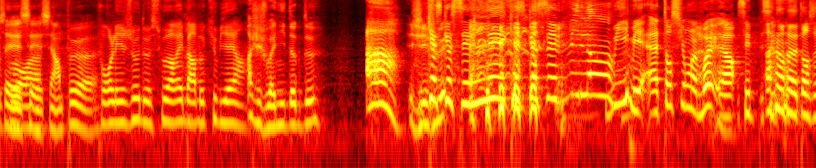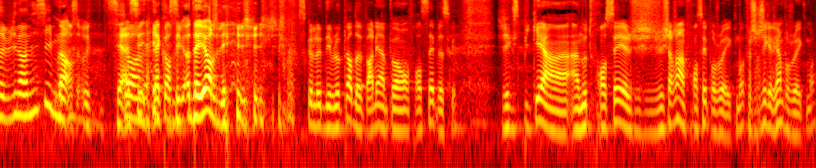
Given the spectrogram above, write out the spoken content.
C'est euh, un peu. euh, pour les jeux de soirée barbecue bière. Ah, j'ai joué à Nidog 2. Ah Qu'est-ce joué- que c'est laid Qu'est-ce que c'est vilain Oui, mais attention, hein, moi, alors, c'est. c'est- Ah non, mais attends, c'est vilainissime. Non, c'est- assez. D'accord, c'est. D'ailleurs, je, l'ai- je, pense que le développeur doit parler un peu en français parce que j'ai expliqué à un, un autre français. Je, je cherchais un français pour jouer avec moi. Enfin, je cherchais quelqu'un pour jouer avec moi.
